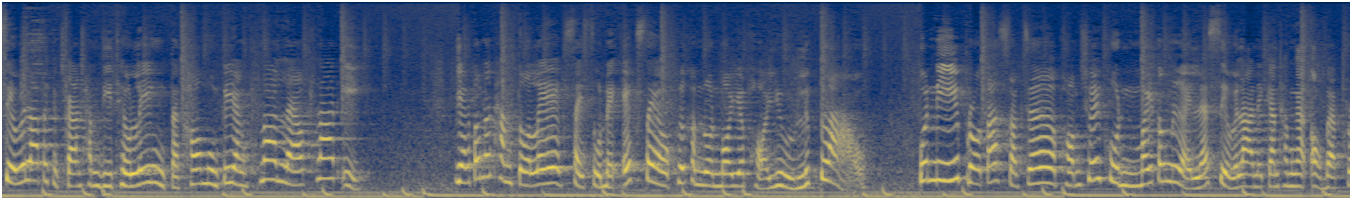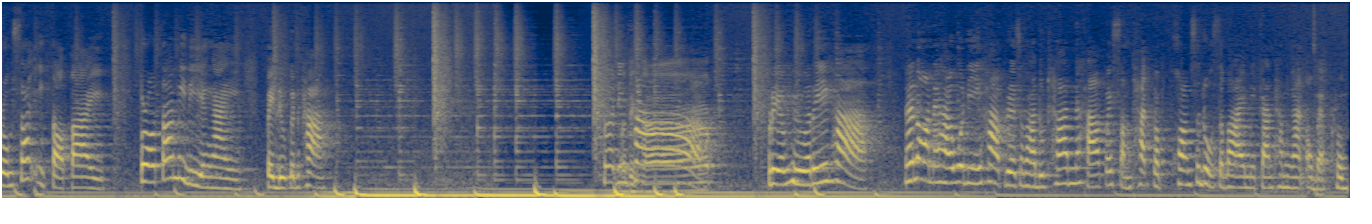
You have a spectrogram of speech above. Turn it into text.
เสียเวลาไปกับการทำ detailing แต่ข้อมูลก็ยังพลาดแล้วพลาดอีก ยังต้องนั่งทำตัวเลขใส่สูตรใน Excel เพื่อคำนวณมอยผอยู่หรือเปล่า วันนี้ Prota Structure พร้อมช่วยคุณไม่ต้องเหนื่อย และเสียเวลาในการทำงานออกแบบโครงสร้างอีกต่อไป Prota มีดียังไง ไปดูกันค่ะ สวัสดีค่ะสวัสดีครับเปรียวพิวรี่ค่ะ แน่นอนนะคะวันนี้ค่ะเปรียวจะพาทุกท่านนะคะ ไปสัมผัสกับความสะดวกสบายในการทำงานออกแบบโครง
